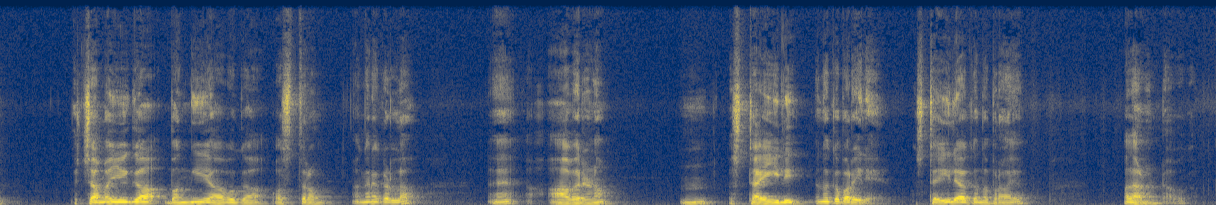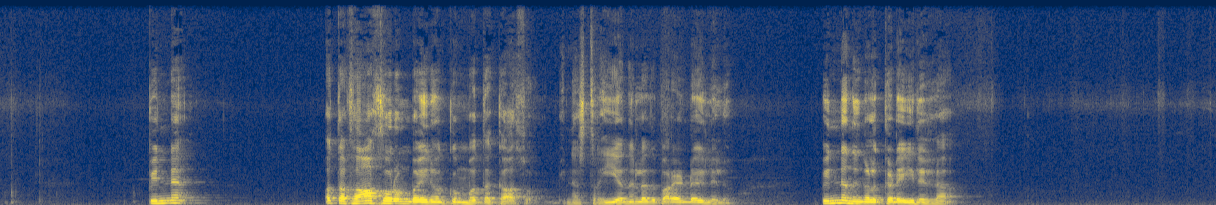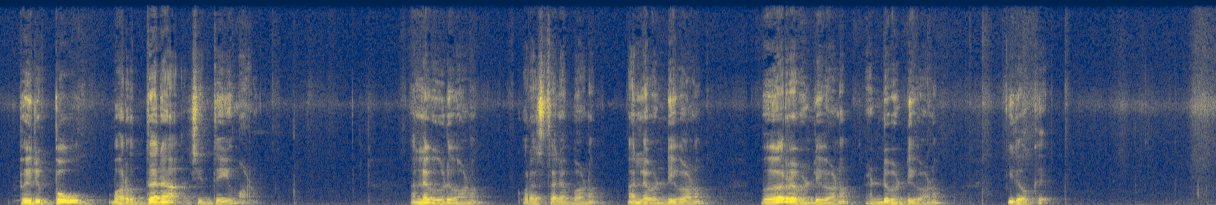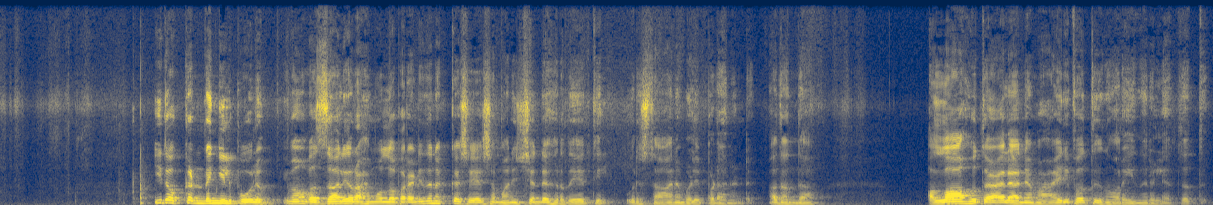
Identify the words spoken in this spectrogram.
ചമയുക ഭംഗിയാവുക വസ്ത്രം അങ്ങനെയൊക്കെയുള്ള ആവരണം സ്റ്റൈൽ എന്നൊക്കെ പറയില്ലേ? സ്റ്റൈലാക്കുന്ന പ്രായം അതാണ് ഉണ്ടാവുക. പിന്നെ തഫാഹുറും ബൈനക്കും തക്കാസുറും പിന്നെ സ്ത്രീ എന്നുള്ളത് പറയേണ്ടതില്ലല്ലോ. പിന്നെ നിങ്ങൾക്കിടയിലുള്ള പെരുപ്പവും വർധന ചിന്തയുമാണ്. നല്ല വീട് വേണം കുറേ സ്ഥലം വേണം നല്ല വണ്ടി വേണം വേറൊരു വണ്ടി വേണം രണ്ട് വണ്ടി വേണം ഇതൊക്കെ. ഇതൊക്കെ ഉണ്ടെങ്കിൽ പോലും ഇമാം ഗസാലി റഹമുല്ല പറയാൻ ഇതിനൊക്കെ ശേഷം മനുഷ്യന്റെ ഹൃദയത്തിൽ ഒരു സ്ഥാനം വെളിപ്പെടാനുണ്ട്. അതെന്താ? അള്ളാഹു താലാന്റെ മാരിഫത്ത് എന്ന് പറയുന്നൊരു ലത്തത്ത്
